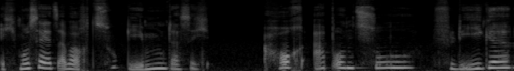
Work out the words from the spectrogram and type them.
Ich muss ja jetzt aber auch zugeben, dass ich auch ab und zu fliege,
